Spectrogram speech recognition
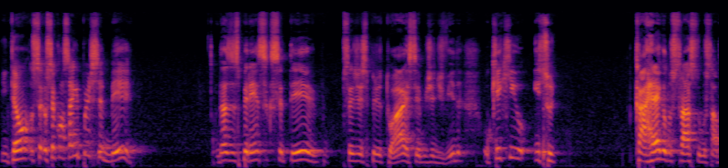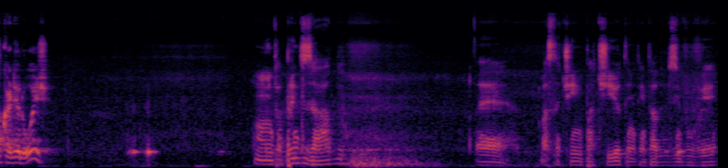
Então, você consegue perceber das experiências que você teve, seja espirituais, seja de vida, o que que isso carrega nos traços do Gustavo Carneiro hoje? Muito aprendizado. É, bastante empatia eu tenho tentado desenvolver.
